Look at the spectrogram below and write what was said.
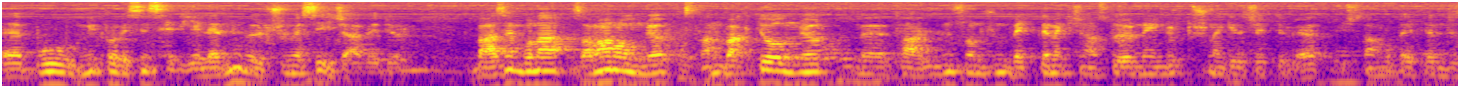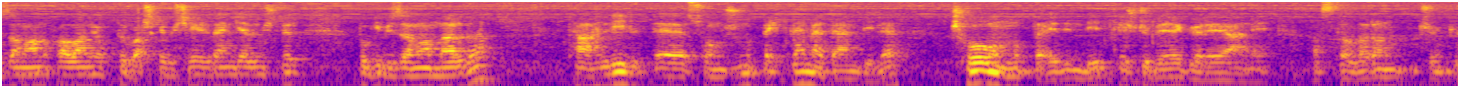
e, bu mikrobesin seviyelerinin ölçülmesi icap ediyor. Bazen buna zaman olmuyor, hastanın vakti olmuyor. E, tahlilin sonucunu beklemek için hasta örneğin yurt dışına gidecektir veya İstanbul'da yeterince zamanı falan yoktur, başka bir şehirden gelmiştir. Bu gibi zamanlarda tahlil e, sonucunu beklemeden bile çoğunlukla edindiği tecrübeye göre yani hastaların çünkü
